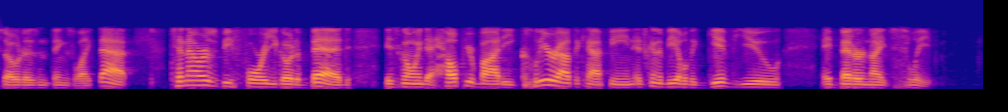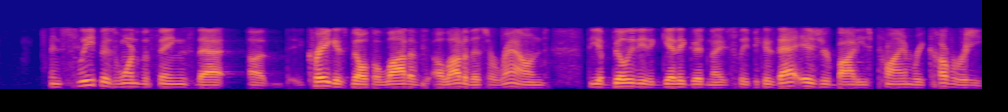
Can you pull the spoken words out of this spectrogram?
sodas and things like that, 10 hours before you go to bed is going to help your body clear out the caffeine. It's going to be able to give you a better night's sleep. And sleep is one of the things that uh, Craig has built a lot of a lot of this around the ability to get a good night's sleep because that is your body's prime recovery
